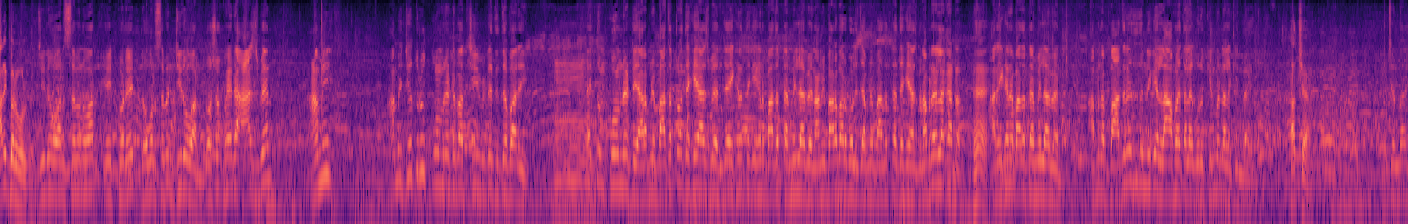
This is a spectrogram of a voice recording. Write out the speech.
আরেকবার বলবেন। Zero one seven one eight four eight double seven zero one. দর্শক ভাইরা আসবেন। আমি আমি যতটুকু কম রেটে বা চিপ রেটে দিতে পারি একদম কম রেটে আর আপনি বাজারটাও দেখে আসবেন যে এখানে থেকে এখানে বাজারটা মিলাবেন। আমি বারবার বলি যে আপনি বাজারটা দেখে আসবেন। আপনার এলাকাটা? হ্যাঁ। আর এখানে বাজারটা মিলাবেন। আপনার বাজারে যদি নিকে লাভ হয় তাহলে গরু কিনবেন নাহলে কিনবেন আচ্ছা। বুঝছেন ভাই?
